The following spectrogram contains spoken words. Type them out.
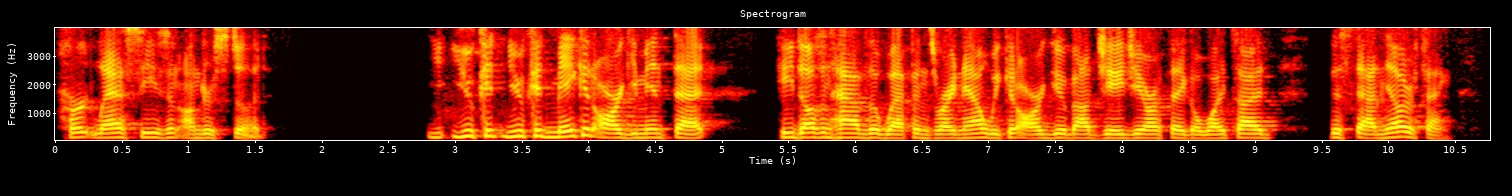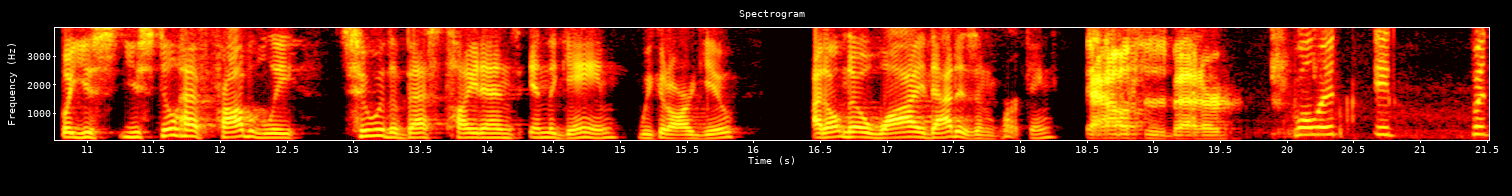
hurt last season, understood. You, you could you could make an argument that he doesn't have the weapons right now. We could argue about JJ Arcega-Whiteside, this, that, and the other thing. But you you still have probably two of the best tight ends in the game. We could argue. I don't know why that isn't working. Dallas is better. Well, it it, but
